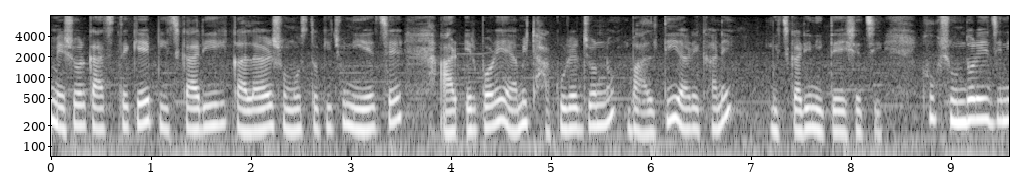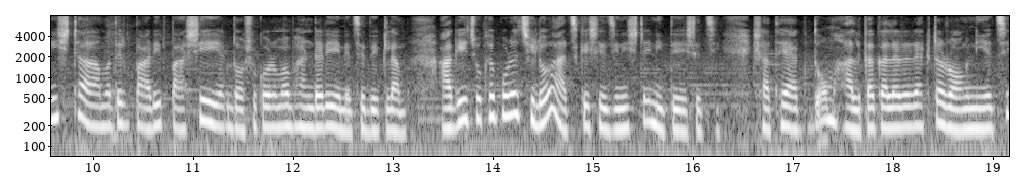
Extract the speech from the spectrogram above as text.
মেশোর কাছ থেকে পিচকারি, কালার সমস্ত কিছু নিয়েছে। আর এরপরে আমি ঠাকুরের জন্য বালতি আর এখানে পিচকারি নিতে এসেছি। খুব সুন্দর এই জিনিসটা আমাদের বাড়ির পাশেই এক দশকর্মা ভাণ্ডারে এনেছে দেখলাম। আগেই চোখে পড়েছিল, আজকে সেই জিনিসটাই নিতে এসেছি। সাথে একদম হালকা কালারের একটা রং নিয়েছি।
